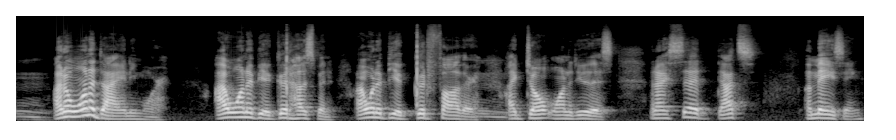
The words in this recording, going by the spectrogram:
Mm. I don't want to die anymore. I want to be a good husband. I want to be a good father. Mm. I don't want to do this." And I said, "That's amazing,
